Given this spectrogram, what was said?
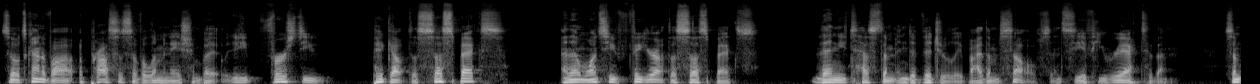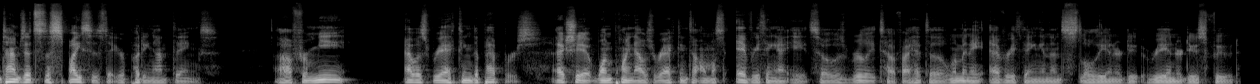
So, it's kind of a, a process of elimination. But you, first, you pick out the suspects. And then, once you figure out the suspects, then you test them individually by themselves and see if you react to them. Sometimes it's the spices that you're putting on things. Uh, for me, I was reacting to peppers. Actually, at one point, I was reacting to almost everything I ate, so it was really tough. I had to eliminate everything and then slowly introdu- reintroduce food.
